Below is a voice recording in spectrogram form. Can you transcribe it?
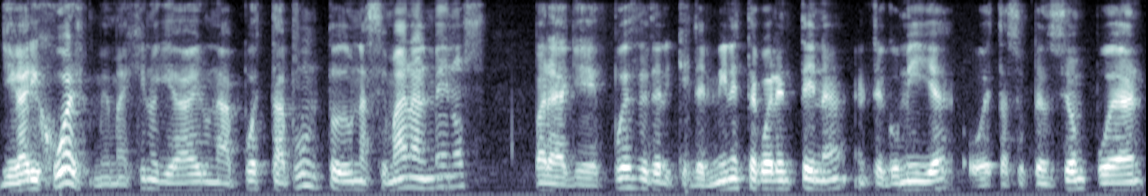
llegar y jugar. Me imagino que va a haber una puesta a punto de una semana al menos para que después de que termine esta cuarentena, entre comillas, o esta suspensión, puedan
